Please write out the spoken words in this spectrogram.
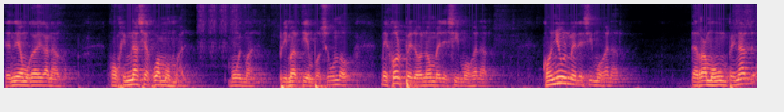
Tendríamos que haber ganado. Con gimnasia jugamos mal, muy mal. Primer tiempo, segundo mejor, pero no merecimos ganar. Con Ñul merecimos ganar. Erramos un penal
